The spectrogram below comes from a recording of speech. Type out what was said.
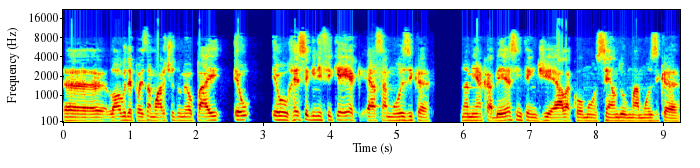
uh, logo depois da morte do meu pai, eu eu ressignifiquei essa música na minha cabeça, entendi ela como sendo uma música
